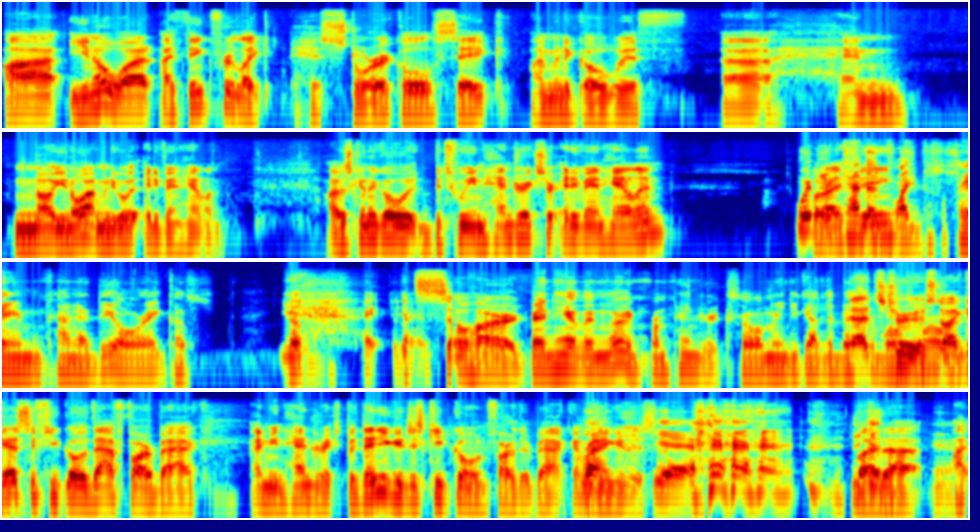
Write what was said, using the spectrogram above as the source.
Uh, you know what? I think for like historical sake, I'm gonna go with uh Hen. No, you know what? I'm gonna go with Eddie Van Halen. I was gonna go between Hendrix or Eddie Van Halen. Well, I kind of think- like the same kind of deal, right? Because Yeah, it's so hard. Van Halen learned from Hendrix, so I mean, you got the best. That's of both true. So I guess if you go that far back, I mean Hendrix, but then you could just keep going farther back. I mean, right? you could just. Yeah. But can- uh, yeah. I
